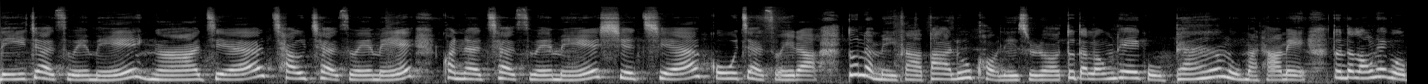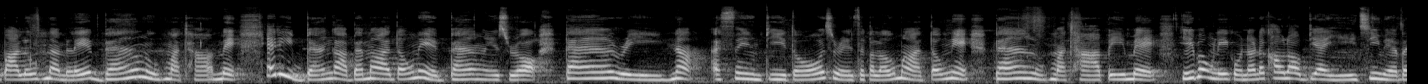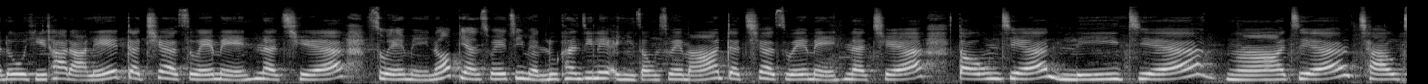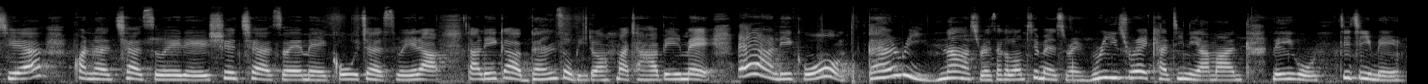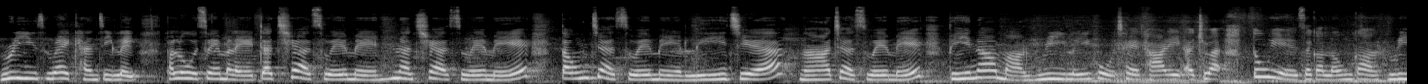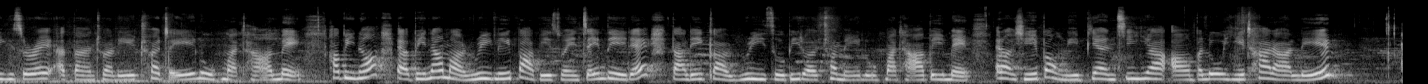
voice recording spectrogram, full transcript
လေးချက်ဆွဲမယ်ငါးချက်၆ချက်ဆွဲမယ်ခုနှစ်ချက်ဆွဲမယ်ရှစ်ချက်ကိုးချက်ဆွဲတာသူ့နာမည်ကဘာလို့ခေါ်လဲဆိုတော့သူ့တစ်လုံးထဲကိုဘန်းလို့မှတ်ထားမယ်သူတစ်လုံးထဲကိုဘာလို့မှတ်မလဲဘန်းလို့မှတ်ထားမယ်အဲ့ဒီဘန်းကဘန်းမှာတုံးတဲ့ဘန်းလေဆိုတော့ဘန်းရီနာအဆင်ပြေတော့ဆိုတဲ့စကားလုံးမှာတုံးတဲ့ဘန်းလို့မှတ်ထားပေးမယ်ရေးပုံလေးကိုနောက်တစ်ခေါက်လောက်ပြန်ရေးကြည့်မယ်ဘယ်လိုရေးထားတာလဲတစ်ချက်ဆွဲမယ်နှစ်ချက်ဆွဲမယ်เนาะပြန်ဆွဲကြည့်မယ်လူခန်းကြီးလေးအရင်ဆုံးဆွဲမှာတစ်ချက်ဆွဲမယ်နှစ်ချက်သုံးချက်လေးချက်ငါးချက်6ချက်9 ်ချက်ဆွဲတယ်10ချက်ဆွဲမယ်9ချက်ဆွဲတာဒါလေးကဘန်းဆိုပြီးတော့မှတ်ထားပေးမယ်အဲ့ဒါလေးကိုဘန်းရီနာဆိုတဲ့စကားလုံးဖြစ်မယ်ဆိုရင် re ဆိုတဲ့ခန်းကြီးနေရာမှာလေးကိုကြည့်ကြည့်မယ် re ဆိုတဲ့ခန်းကြီးလေးဘလို့ဆွဲမလဲတစ်ချက်ဆွဲမယ်နှစ်ချက်ဆွဲမယ်သုံးချက်ဆွဲမယ်လေးချက်ငါးချက်ဆွဲမယ်ဘေးနားမှာ re လေးကိုထည့်ထားတဲ့အတွက်သူ့ရဲ့စကားလုံးက re ဆိုတဲ့အတန်ထွက်လေးထွက်တယ်လို့မှတ်ထားမယ်ဟုတ်ပြီနော်အဲဘေးနားမှာ re လေးပါပြီးဆိုရင်ကျင်းသေးတယ်ဒါလေးက re ဆိုပြီးတော့ထွက်မယ်လို့မှတ်ထားပေးမယ်အဲ့တော့ရေးပုံလေးပြန်ကြည့်ရအောင်ဘလို့ရေးထားတာလဲ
